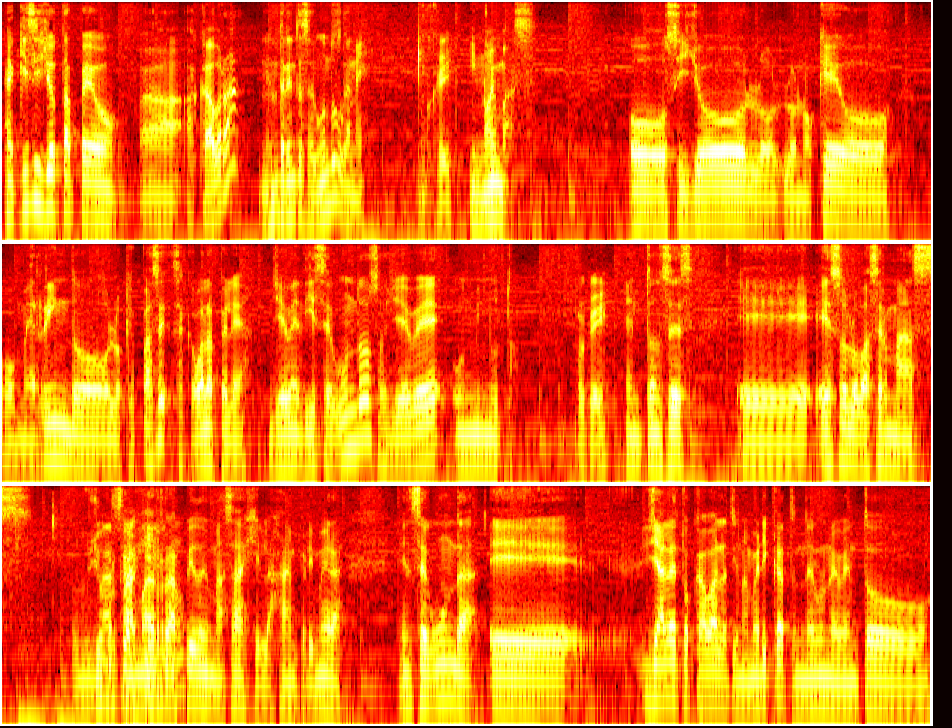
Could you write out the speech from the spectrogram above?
aquí si yo tapeo a, a Cabra, en Ujú. 30 segundos gané Ok. y no hay más. O si yo lo, lo noqueo o me rindo o lo que pase, se acabó la pelea. Lleve 10 segundos o lleve un minuto. Ok. Entonces, eh, eso lo va a hacer más, yo Más creo que más rápido y más ágil, ajá, en primera. En segunda, eh, ya le tocaba a Latinoamérica tener un evento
